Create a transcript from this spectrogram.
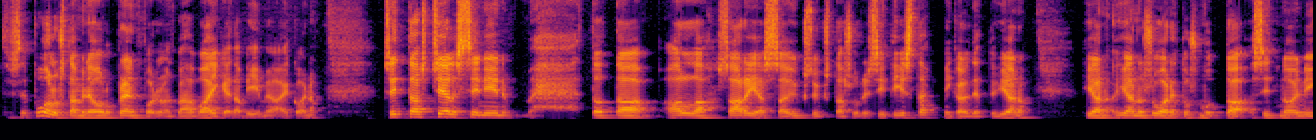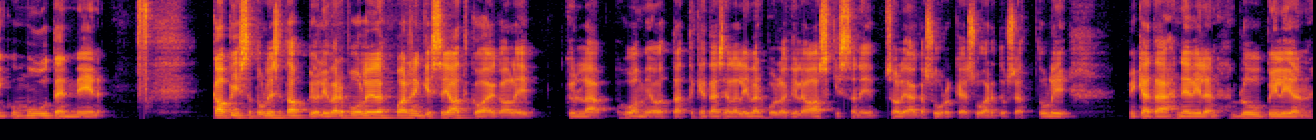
se puolustaminen on ollut Brentfordilla vähän vaikeaa viime aikoina. Sitten taas Chelsea, niin tota, alla sarjassa 1-1 tasuri Citystä, mikä oli tietty hieno, hieno, hieno suoritus, mutta sitten noin niin kuin muuten, niin kapissa tuli se tappio Liverpoolille, varsinkin se jatkoaika oli kyllä huomioon ottaa, että ketä siellä Liverpoolilla oli askissa, niin se oli aika surkea suoritus ja tuli mikä tämä Nevillen Blue Billion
